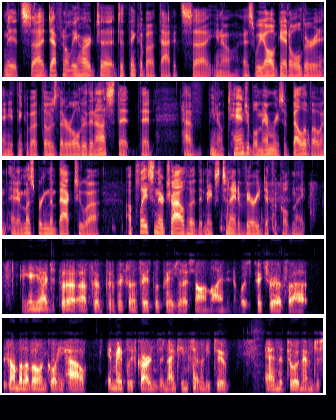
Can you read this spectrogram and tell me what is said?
It's uh, definitely hard to to think about that. It's uh, you know as we all get older, and, you think about those that are older than us that that have you know tangible memories of Beliveau, and, and it must bring them back to a a place in their childhood that makes tonight a very difficult night. Yeah, you know, I just put a uh, put, put a picture on the Facebook page that I saw online, and it was a picture of uh, Jean Beliveau and Gordie Howe in Maple Leaf Gardens in 1972, and the two of them just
